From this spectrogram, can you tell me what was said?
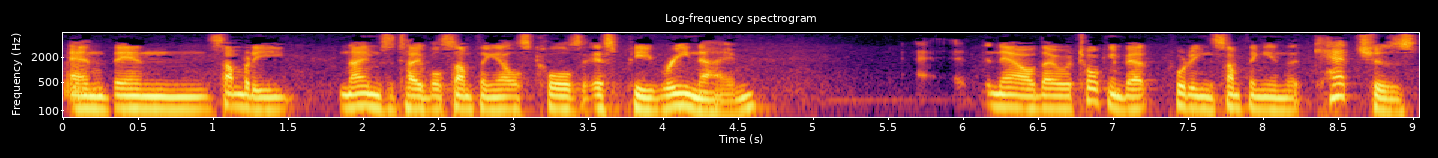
and then somebody names a table something else, calls SP rename. Now they were talking about putting something in that catches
